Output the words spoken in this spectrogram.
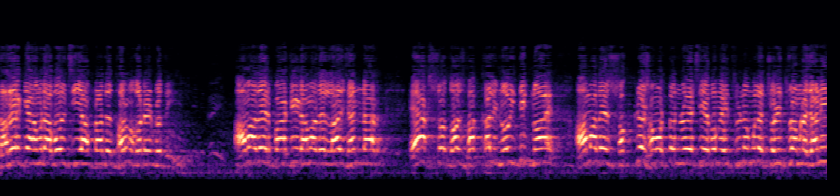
তাদেরকে আমরা বলছি আপনাদের ধর্মঘটের প্রতি। আমাদের পার্টির, আমাদের লাল ঝান্ডার একশো দশ ভাগ খালি নৈতিক নয়, আমাদের সক্রিয় সমর্থন রয়েছে এবং এই তৃণমূলের চরিত্র আমরা জানি।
